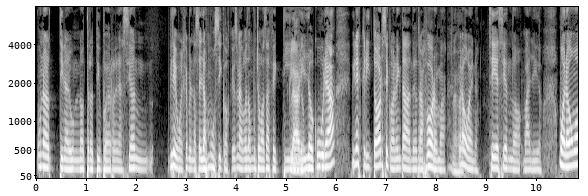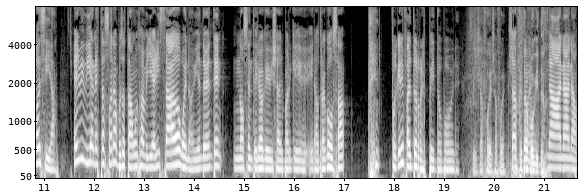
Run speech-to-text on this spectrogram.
uno tiene algún otro tipo de relación. Viste, por ejemplo, no sé, los músicos, que es una cosa mucho más afectiva Claro. y locura. Y un escritor se conecta de otra forma. Ajá. Pero bueno, sigue siendo válido. Bueno, como decía, él vivía en esta zona, por eso estaba muy familiarizado. Bueno, evidentemente no se enteró que Villa del Parque era otra cosa. ¿Por qué le falta el respeto, pobre? Sí, ya fue, ya fue. Ya Respetá un fue. poquito. No, no, no.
